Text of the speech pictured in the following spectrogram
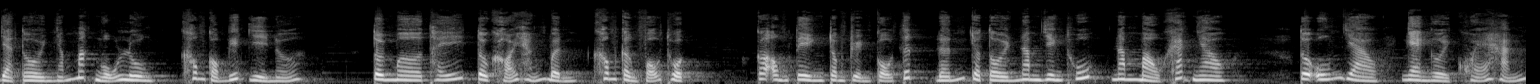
và tôi nhắm mắt ngủ luôn, không còn biết gì nữa. Tôi mơ thấy tôi khỏi hẳn bệnh, không cần phẫu thuật. Có ông tiên trong truyện cổ tích đến cho tôi năm viên thuốc, năm màu khác nhau. Tôi uống vào, nghe người khỏe hẳn.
